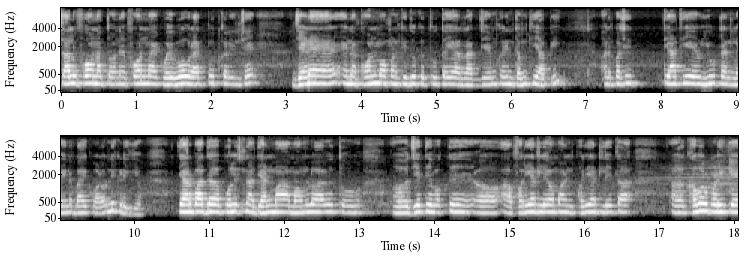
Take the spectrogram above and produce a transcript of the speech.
ચાલુ ફોન હતો અને ફોનમાં એક વૈભવ રાજપૂત કરીને છે, જેણે એને ફોનમાં પણ કીધું કે તું તૈયાર રાખજે, એમ કરીને ધમકી આપી અને પછી ત્યાંથી એ યુ ટર્ન લઈને બાઇકવાળો નીકળી ગયો. ત્યારબાદ પોલીસના ધ્યાનમાં આ મામલો આવ્યો તો જે તે વખતે આ ફરિયાદ લેવામાં આવી ફરિયાદ લેતા ખબર પડી કે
